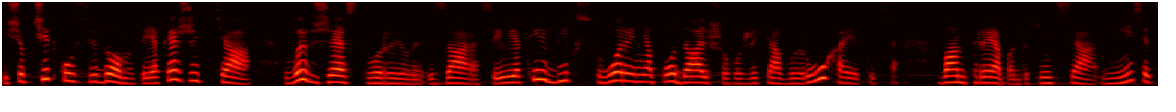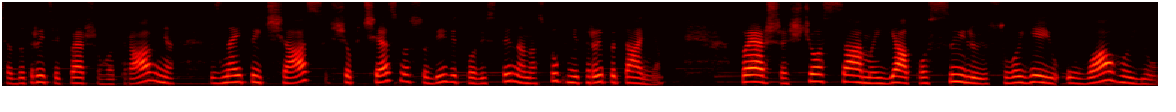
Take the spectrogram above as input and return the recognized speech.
і щоб чітко усвідомити, яке життя ви вже створили зараз, і у який бік створення подальшого життя ви рухаєтеся, вам треба до кінця місяця, до 31 травня, знайти час, щоб чесно собі відповісти на наступні три питання. Перше, що саме я посилюю своєю увагою,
